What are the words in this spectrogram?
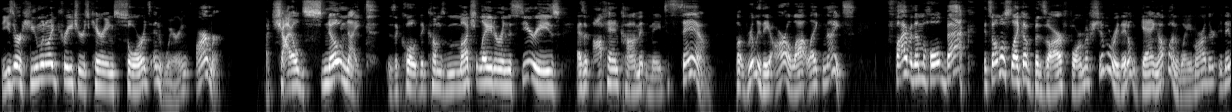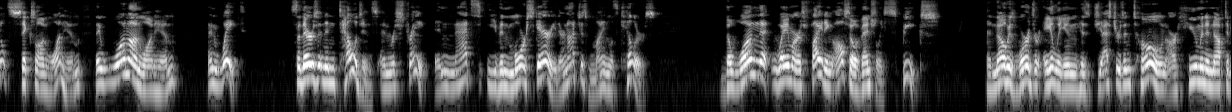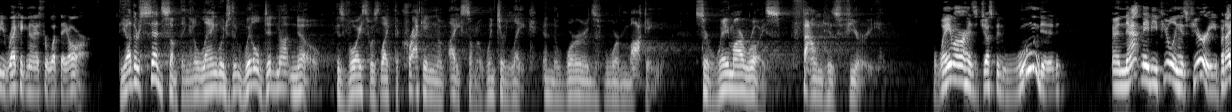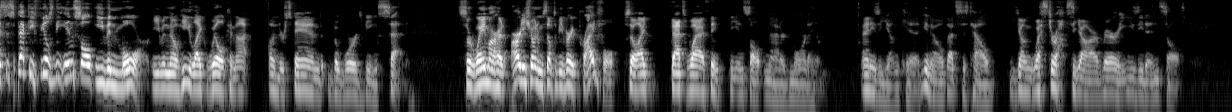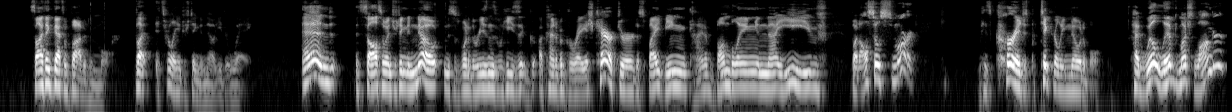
These are humanoid creatures carrying swords and wearing armor. A child's snow knight is a quote that comes much later in the series as an offhand comment made to Sam. But really, they are a lot like knights five of them hold back. It's almost like a bizarre form of chivalry. They don't gang up on Waymar. They're, they do not six on one him. They one on one him and wait. So there's an intelligence and restraint, and that's even more scary. They're not just mindless killers. The one that Waymar is fighting also eventually speaks. And though his words are alien, his gestures and tone are human enough to be recognized for what they are. The other said something in a language that Will did not know. His voice was like the cracking of ice on a winter lake, and the words were mocking. Sir Waymar Royce found his fury. Waymar has just been wounded, and that may be fueling his fury, but I suspect he feels the insult even more, even though he, like Will, cannot understand the words being said. Sir Waymar had already shown himself to be very prideful, so I that's why I think the insult mattered more to him. And he's a young kid. You know, that's just how young Westerosi are, very easy to insult. So I think that's what bothered him more. But it's really interesting to note either way. And it's also interesting to note, and this is one of the reasons he's a, a, kind of a grayish character, despite being kind of bumbling and naive, but also smart. His courage is particularly notable. Had Will lived much longer,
